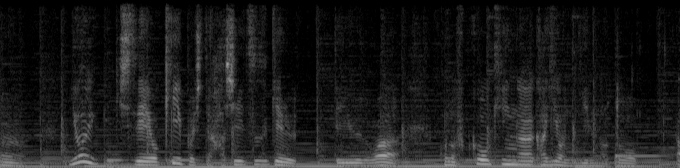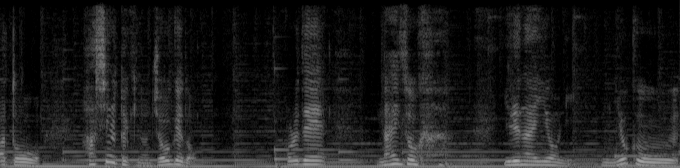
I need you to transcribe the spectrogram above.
うん、良い姿勢をキープして走り続けるっていうのはこの腹横筋が鍵を握るのとあと走る時の上下動。これで内臓が 入れないようによく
